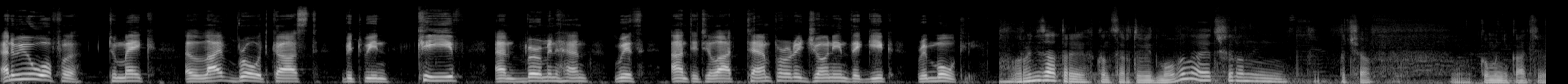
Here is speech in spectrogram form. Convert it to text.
And we offer to make a live broadcast between Kiev and Birmingham with Antitila temporarily joining the gig remotely. Організатори концерту відмовили, а Ед Ширан почав комунікацію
